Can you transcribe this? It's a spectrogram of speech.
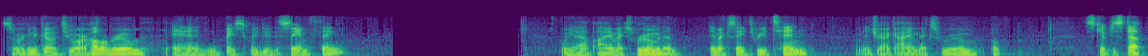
So we're going to go to our huddle room and basically do the same thing. We have IMX room and an MXA 310. I'm going to drag IMX room. Oh, skipped a step.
